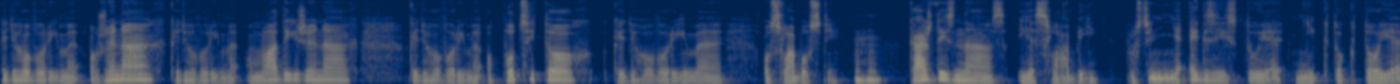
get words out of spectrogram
keď hovoríme o ženách, keď hovoríme o mladých ženách, keď hovoríme o pocitoch, keď hovoríme o slabosti. Uh-huh. Každý z nás je slabý. Proste neexistuje nikto, kto je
